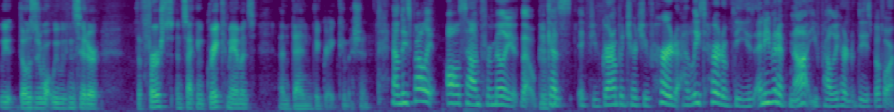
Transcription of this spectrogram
we those are what we would consider the first and second Great Commandments, and then the Great Commission. Now these probably all sound familiar Mm-hmm. though, because if you've grown up in church, you've heard at least heard of these, and even if not, you've probably heard of these before.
